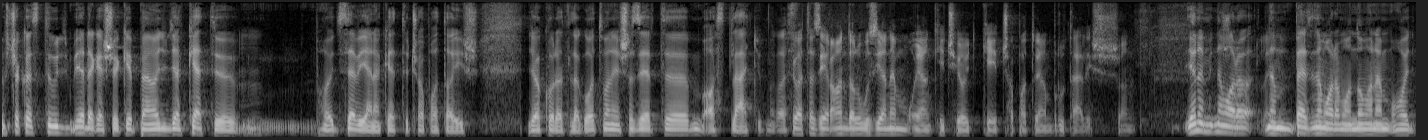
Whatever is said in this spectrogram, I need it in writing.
csak ezt úgy érdekességképpen, hogy ugye kettő, hogy Sevillának kettő csapata is gyakorlatilag ott van, és azért azt látjuk meg azt. Jó, hát azért Andalúzia nem olyan kicsi, hogy két csapat olyan brutálisan. Ja, nem, nem, arra, nem, persze nem arra mondom, hanem hogy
